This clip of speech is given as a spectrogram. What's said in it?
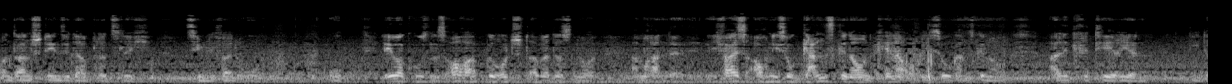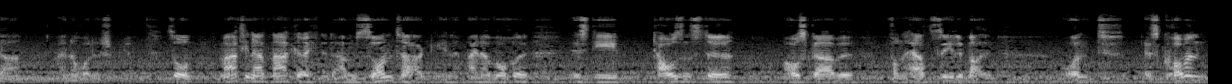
Und dann stehen sie da plötzlich ziemlich weit oben. Oh. Leverkusen ist auch abgerutscht, aber das nur am Rande. Ich weiß auch nicht so ganz genau und kenne auch nicht so ganz genau alle Kriterien, die da eine Rolle spielen. So, Martin hat nachgerechnet, am Sonntag in einer Woche ist die tausendste Ausgabe von Herz, Seele, Ball. Und es kommen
